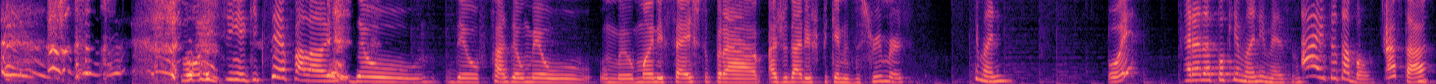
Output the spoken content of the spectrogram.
Ô, Ritinha, o que, que você ia falar antes de eu, de eu fazer o meu, o meu manifesto pra ajudar os pequenos streamers? Pokémon. Oi? Era da Pokémon mesmo. Ah, então tá bom. Ah, tá.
